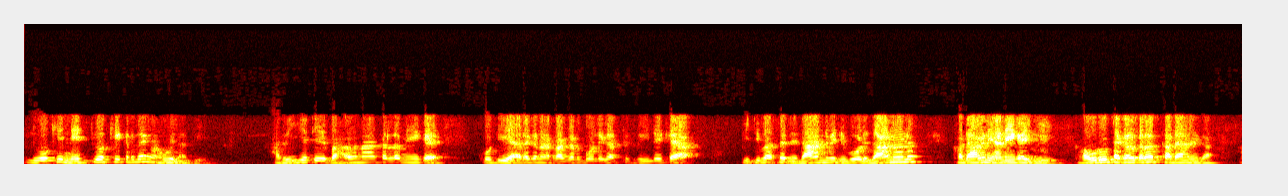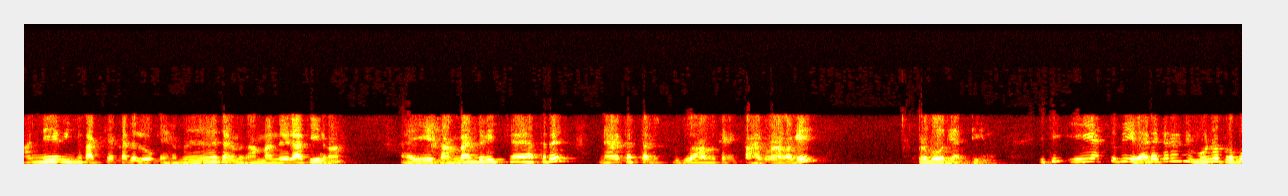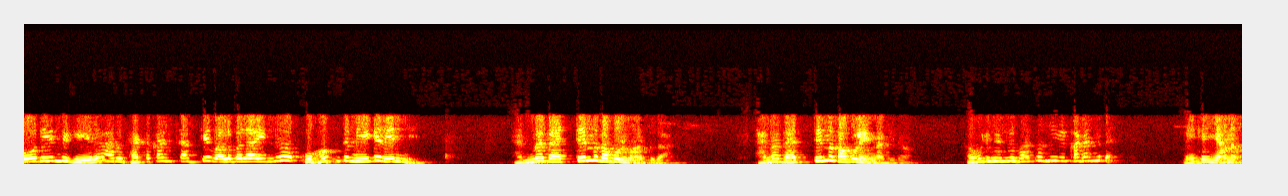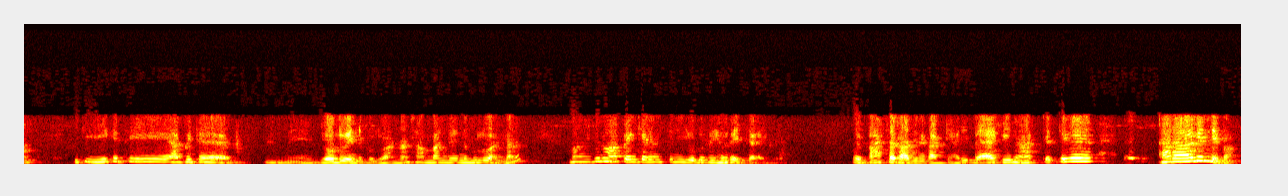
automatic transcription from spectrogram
ලෝකේ නෙට්වර්ක් එකට දැන් අහුවෙලා තියෙනවා. හරියට ඒ භාවනා කරලා මේක කොඩි අරගෙන රගර් බෝලේ ගත්ත ක්‍රීඩකයා පිටිපස්සේ දාන්න වෙන්නේ බෝලේ දානවනේ කඩාගෙන යන්නේකයි කියේ. කවුරු ටැකල් කරත් කඩාන එක. අන්නේ ඉන්න කට්ටියක් අද ලෝකේ හැමතැනම සම්බන්ධ වෙලා තිනවා. ඒ සම්බන්ධ වෙච්ච අය අතර නැවතත් අද බුදුහාම කෙනෙක් පහළ වුණා වගේ ප්‍රබෝධයක් තියෙනවා. ඉතින් ඒ අත් මේ වැඩ කරන්නේ මොන ප්‍රබෝධයෙන්ද කියලා අර සැකකන් සත්‍ය බලබලා ඉන්නවා කොහොමද මේක වෙන්නේ? හැම පැත්තෙම කකුල් මාට්ටු දානවා. හැම පැත්තෙම කකුලෙන් අදිනවා. කකුලෙන් ඇදලා බලන්න මේක කඩන්න බෑ. මේක යනවා. ඉතින් ඒකට අපිට මේ යොදු වෙන්න පුළුවන් නම් සම්බන්ධ වෙන්න පුළුවන් නම් මම හිතනවා අපෙන් කරගෙන තියෙන යුග මෙහෙවර ඉච්චරයි. ඔය පාස්තර රාජින කට්ටිය හරි බෑ කියන හත්ෙත් එක තරහාවෙන්න එපා.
